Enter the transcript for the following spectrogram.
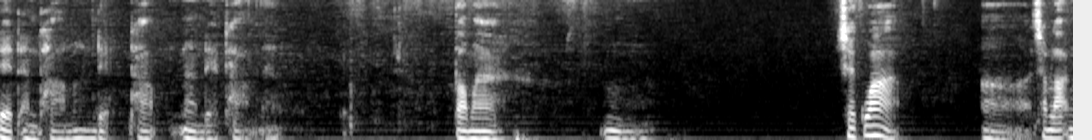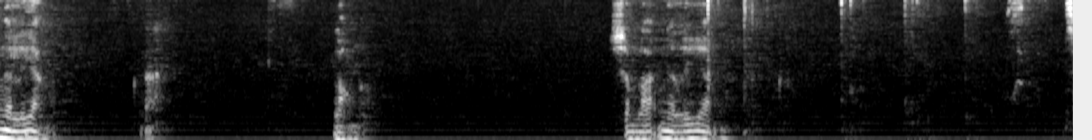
date and time date time นะ date time นะครับ ต่อมาเช็คว่าชำระเงินหรือยังนะลองดูชำระเงินหรือยัง ch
